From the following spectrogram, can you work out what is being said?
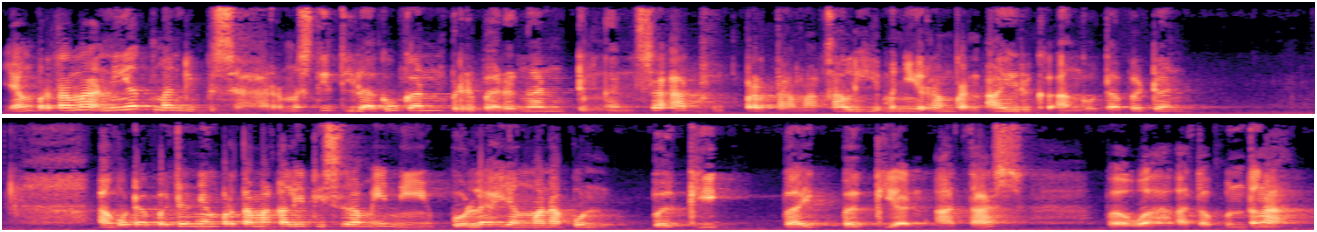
Yang pertama, niat mandi besar mesti dilakukan berbarengan dengan saat pertama kali menyiramkan air ke anggota badan. Anggota badan yang pertama kali disiram ini boleh yang mana pun bagi baik bagian atas, bawah ataupun tengah.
